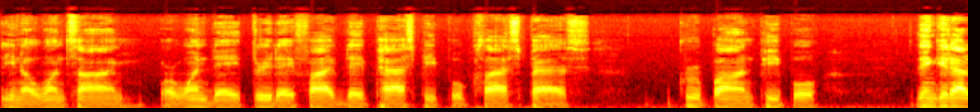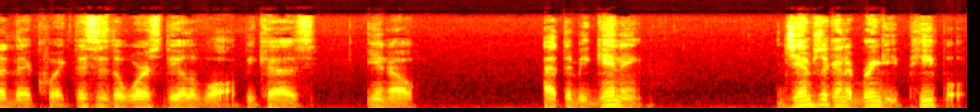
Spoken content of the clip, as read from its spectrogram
you know, one time or one day, three day, five day pass people, class pass, Groupon people, then get out of there quick. This is the worst deal of all because you know, at the beginning, gyms are going to bring you people,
